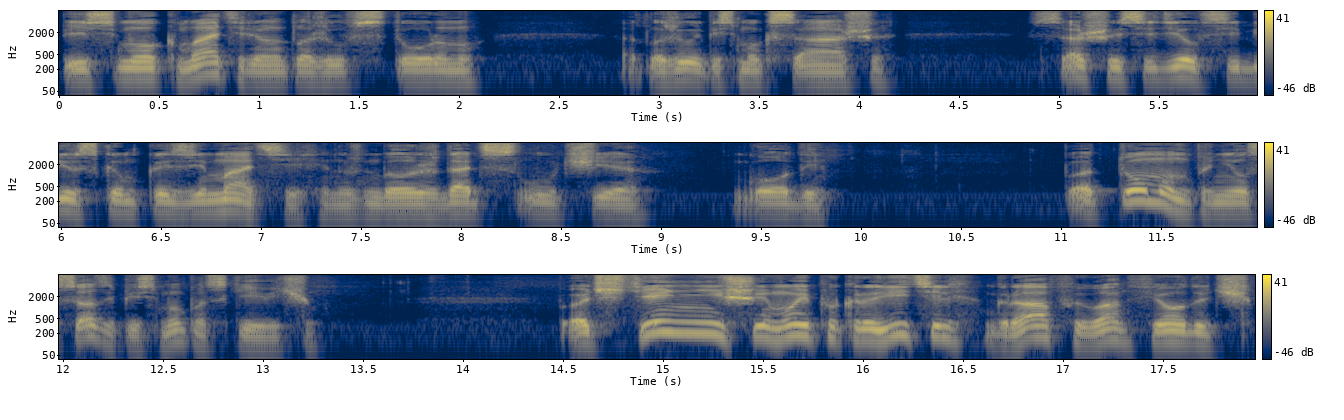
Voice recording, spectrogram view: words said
Письмо к матери он отложил в сторону, отложил и письмо к Саше. Саша сидел в сибирском каземате, и нужно было ждать случая годы. Потом он принялся за письмо Паскевичу. «Почтеннейший мой покровитель, граф Иван Федорович,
